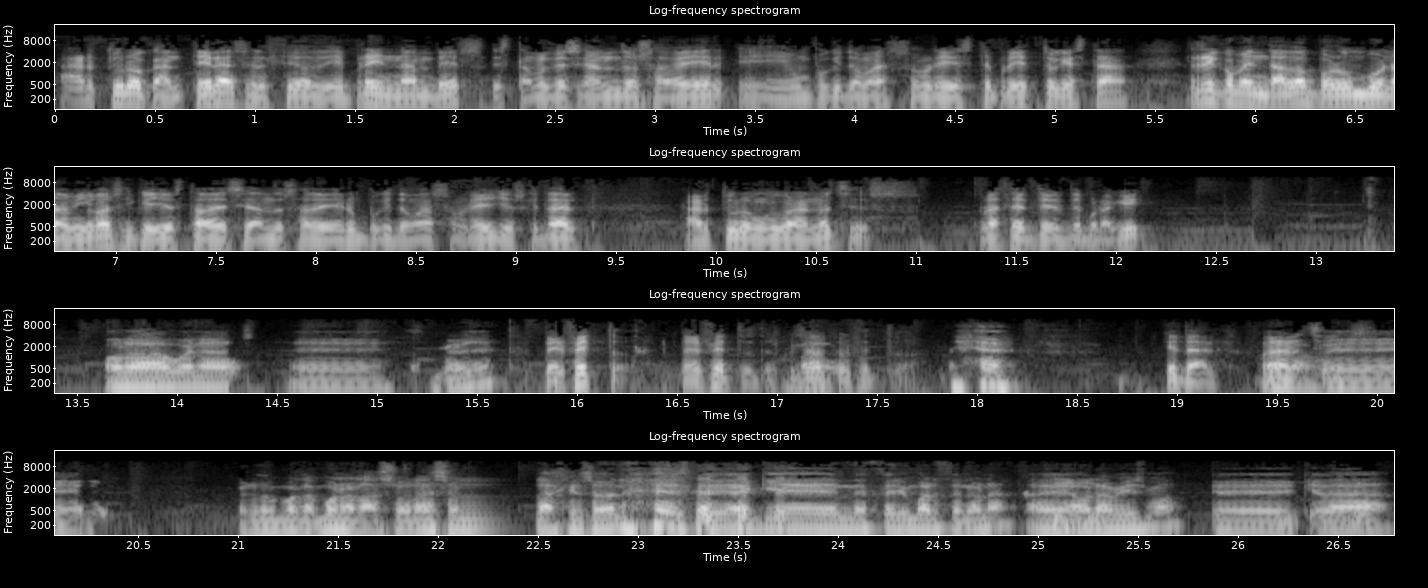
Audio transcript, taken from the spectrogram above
a Arturo Canteras, el CEO de Prime Numbers. Estamos deseando saber eh, un poquito más sobre este proyecto que está recomendado por un buen amigo, así que yo estaba deseando saber un poquito más sobre ellos. ¿Qué tal? Arturo, muy buenas noches. Un placer tenerte por aquí. Hola, buenas. Eh, ¿Me oye? Perfecto, perfecto, te escuchamos perfecto. ¿Qué tal? Buenas noches. Eh, Perdón por bueno, las horas son las que son. Estoy aquí en Ethereum Barcelona eh, ahora mismo, que queda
